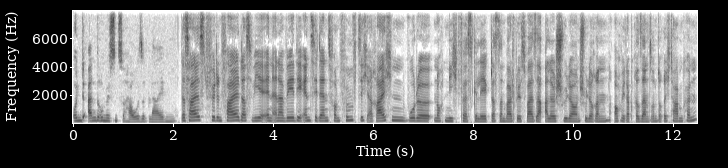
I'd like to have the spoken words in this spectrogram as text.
Und andere müssen zu Hause bleiben. Das heißt, für den Fall, dass wir in NRW die Inzidenz von 50 erreichen, wurde noch nicht festgelegt, dass dann beispielsweise alle Schüler und Schülerinnen auch wieder Präsenzunterricht haben können?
